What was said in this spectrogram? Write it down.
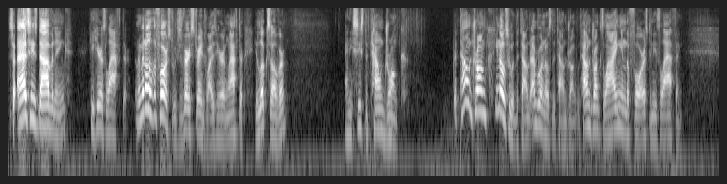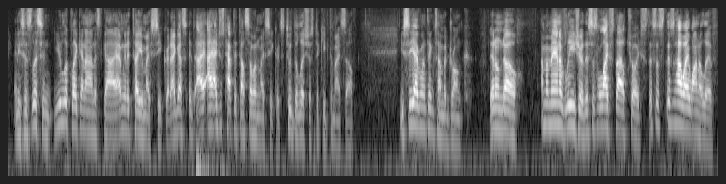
So as he's davening, he hears laughter in the middle of the forest, which is very strange. Why is he hearing laughter? He looks over and he sees the town drunk. The town drunk, he knows who the town, drunk. everyone knows the town drunk. The town drunk's lying in the forest and he's laughing. And he says, Listen, you look like an honest guy. I'm going to tell you my secret. I guess it, I, I just have to tell someone my secret. It's too delicious to keep to myself. You see, everyone thinks I'm a drunk. They don't know. I'm a man of leisure. This is a lifestyle choice. This is, this is how I want to live.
